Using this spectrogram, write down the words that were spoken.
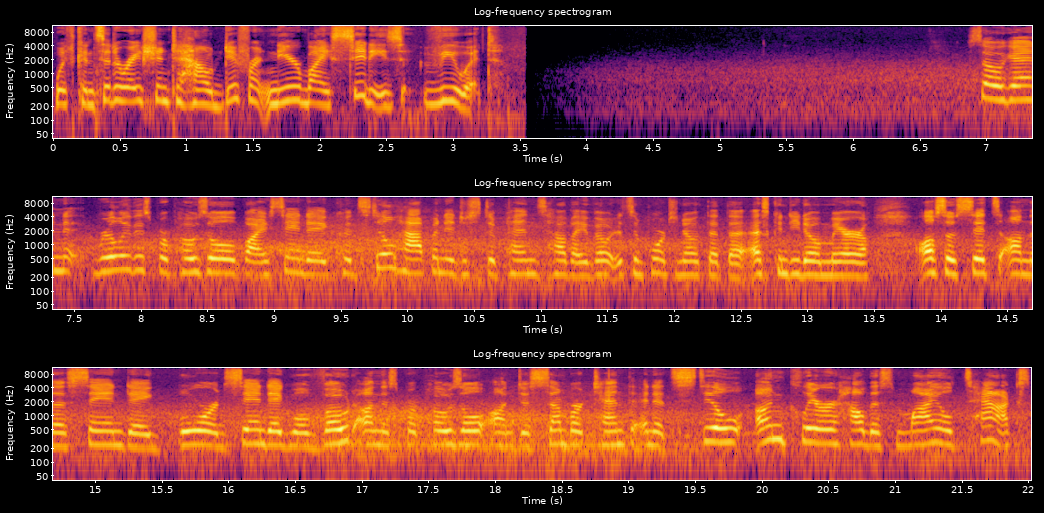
with consideration to how different nearby cities view it. So again, really this proposal by Sandag could still happen. It just depends how they vote. It's important to note that the Escondido mayor also sits on the Sandag board. Sandag will vote on this proposal on December 10th, and it's still unclear how this mild tax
